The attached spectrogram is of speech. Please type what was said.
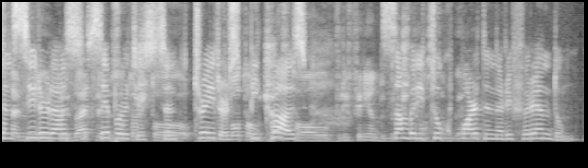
considered us separatists and traitors because somebody took part in a referendum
